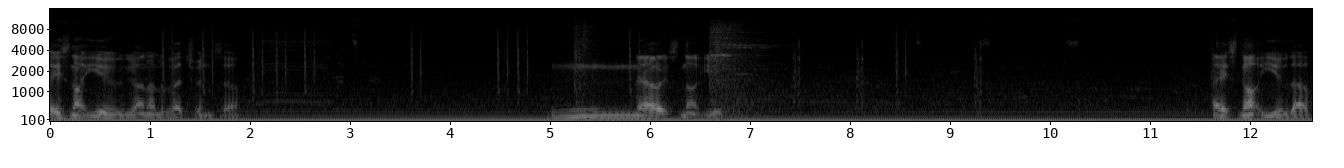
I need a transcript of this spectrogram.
It's not you. You're not a veteran, so. No, it's not you. It's not you, though.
